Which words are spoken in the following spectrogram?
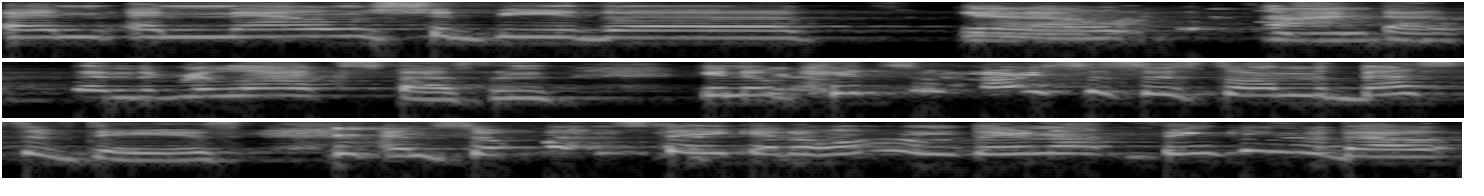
and and now should be the you Yeah, know time. fest and the relax fest and you know kids are narcissists on the best of days. And so once they get home they're not thinking about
